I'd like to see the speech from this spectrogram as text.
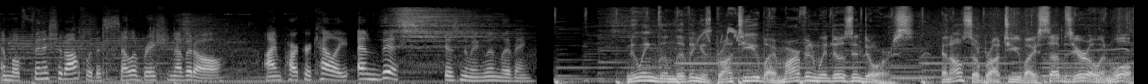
and we'll finish it off with a celebration of it all. I'm Parker Kelly, and this is New England Living. New England Living is brought to you by Marvin Windows and Doors, and also brought to you by Sub Zero and Wolf.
